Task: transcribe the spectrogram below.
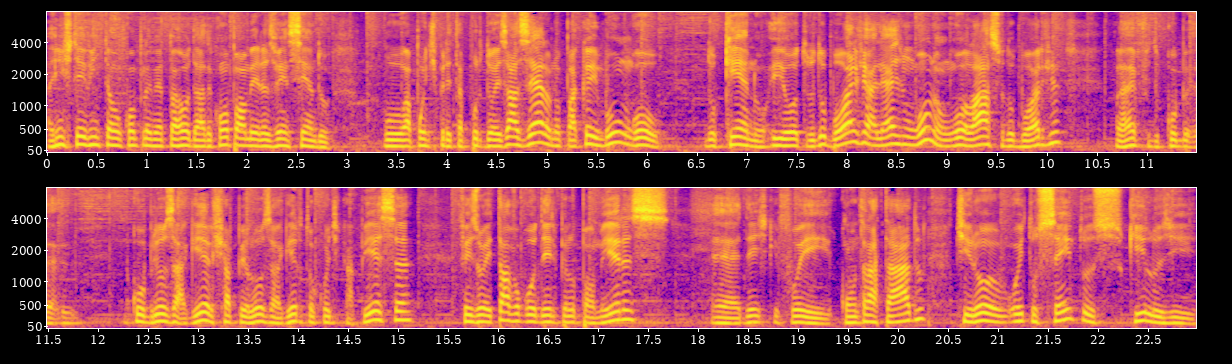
a gente teve então o complemento da rodada com o Palmeiras vencendo o, a Ponte Preta por 2 a 0 no Pacaembu, um gol do Queno e outro do Borja, aliás, um gol não, um golaço do Borja, né? É, cobriu o zagueiro, chapelou o zagueiro, tocou de cabeça fez o oitavo gol dele pelo Palmeiras, é, desde que foi contratado. Tirou 800 quilos de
